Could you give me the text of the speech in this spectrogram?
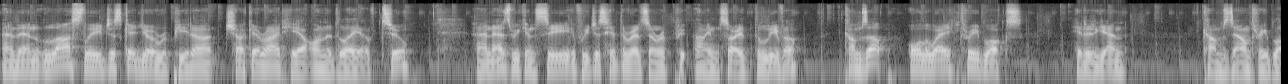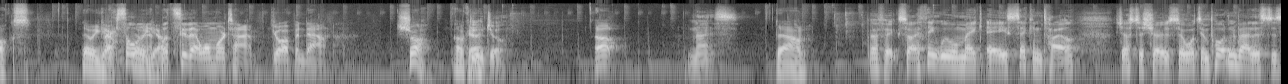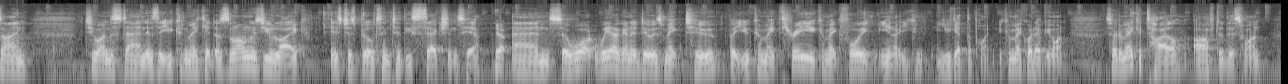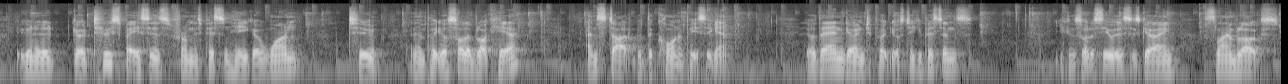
And then lastly, just get your repeater, chuck it right here on a delay of 2. And as we can see, if we just hit the redstone, repe- I mean, sorry, the lever, comes up all the way, 3 blocks, hit it again, comes down 3 blocks. There we go. Excellent. We go. Let's see that one more time. Go up and down. sure. Do Okay. it, Joel. Up, Nice. down. Perfect. So I think we will make a second tile just to show. So what's important about this design to understand is that you can make it as long as you like. It's just built into these sections here. Yep. And so what we are going to do is make two, but you can make three, you can make four. You, you know, you can you get the point. You can make whatever you want. So to make a tile after this one, you're going to go two spaces from this piston here. You go one, two, and then put your solid block here, and start with the corner piece again. You're then going to put your sticky pistons. You can sort of see where this is going. Slime blocks.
